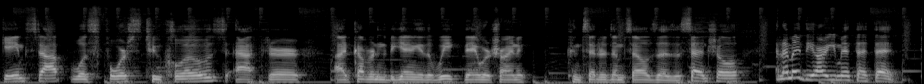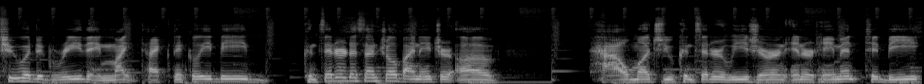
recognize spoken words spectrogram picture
GameStop was forced to close after I'd covered in the beginning of the week. They were trying to consider themselves as essential. And I made the argument that that to a degree they might technically be considered essential by nature of how much you consider leisure and entertainment to be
